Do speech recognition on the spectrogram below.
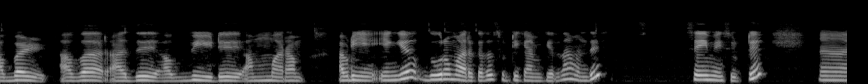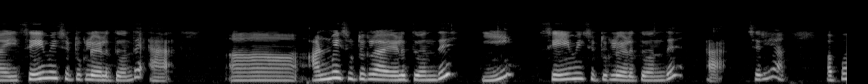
அவள் அவர் அது அவ்வீடு அம்மரம் அப்படி எங்கேயோ தூரமாக இருக்கிறத சுட்டி காமிக்கிறது தான் வந்து சேமை சுட்டு சேமை சுட்டுக்குள்ள எழுத்து வந்து அ அண்மை சுட்டுக்குள்ள எழுத்து வந்து இ சேமை சுட்டுக்குள்ள எழுத்து வந்து அ சரியா? அப்போ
